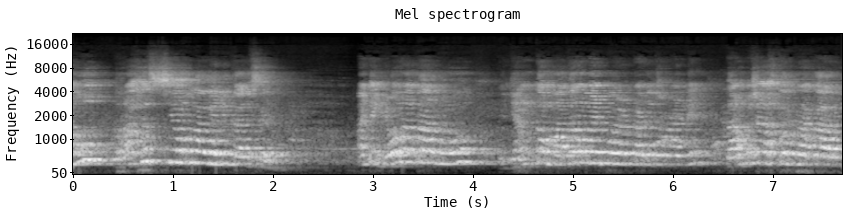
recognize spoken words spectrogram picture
యోనతాను రహస్యంగా వెళ్ళి కలిశాడు. అంటే యోనతాను ఎంత మతనమైపోయి ఉంటాడో చూడండి ధర్మశాస్త్రం ప్రకారం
